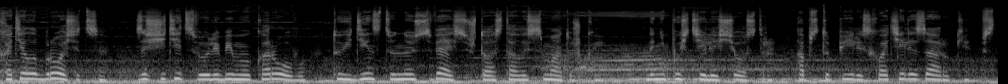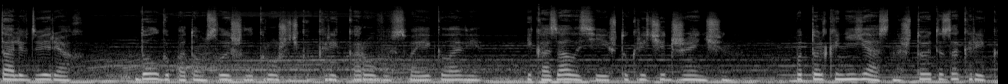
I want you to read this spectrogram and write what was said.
Хотела броситься, защитить свою любимую корову, ту единственную связь, что осталась с матушкой. Да не пустили сестры, обступили, схватили за руки, встали в дверях. Долго потом слышала крошечка крик коровы в своей голове, и казалось ей, что кричит женщина. Вот только неясно, что это за крик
